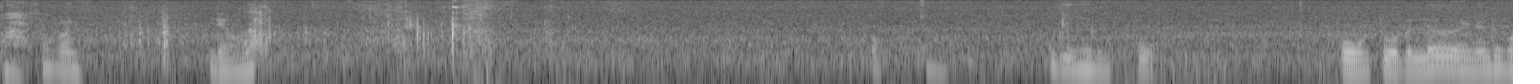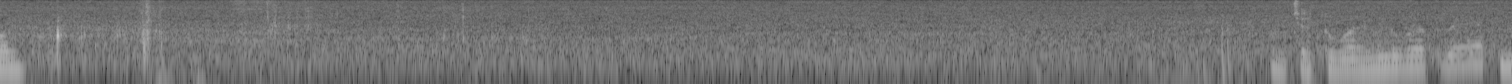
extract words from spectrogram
ไปทุกคนเดี๋ยว ยิงห็นปูปูตัวไปเลยนะทุกคนเจอตัวอะไรไม่รู้แวบๆ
